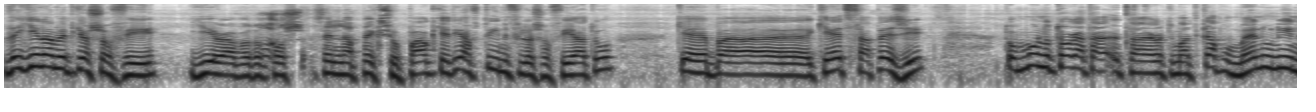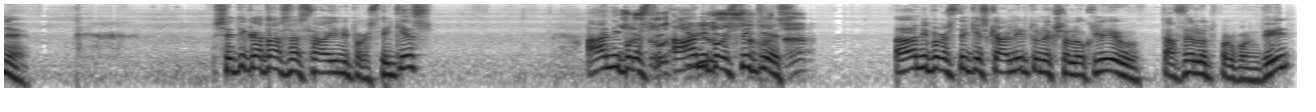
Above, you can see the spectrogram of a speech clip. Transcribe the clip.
δεν γίναμε πιο σοφοί γύρω από το πώς θέλει να παίξει ο Πάουκ, γιατί αυτή είναι η φιλοσοφία του και, και έτσι θα παίζει. Το μόνο τώρα τα, τα ερωτηματικά που μένουν είναι σε τι κατάσταση θα είναι οι προσθήκες. Αν οι, προσθήκε αν οι προσθήκες καλύπτουν εξ ολοκλήρου τα θέλω του προπονητή,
